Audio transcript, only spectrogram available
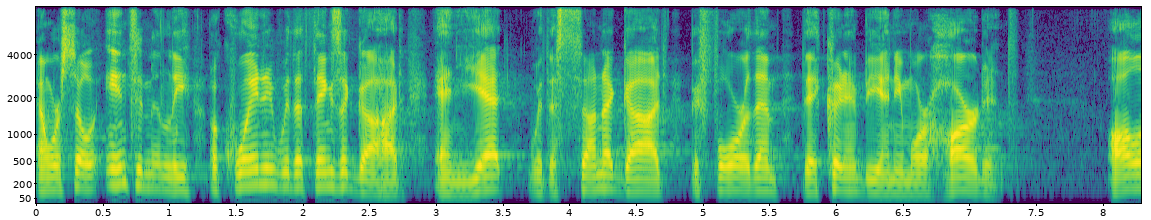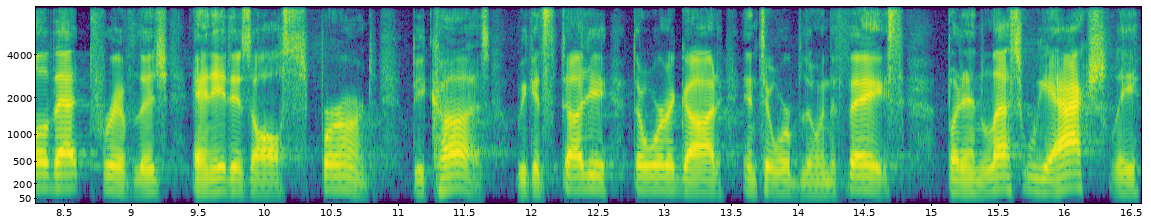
and were so intimately acquainted with the things of God, and yet with the Son of God before them, they couldn't be any more hardened all of that privilege, and it is all spurned because we can study the Word of God until we're blue in the face. But unless we actually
